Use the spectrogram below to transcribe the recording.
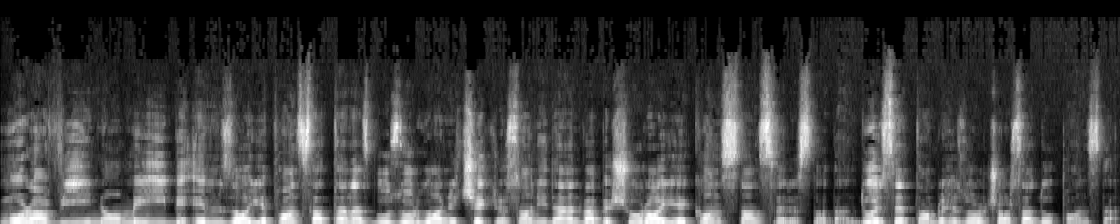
موراوی نامه ای به امضای 500 تن از بزرگان چک رسانیدند و به شورای کنستانس فرستادند 2 سپتامبر 1415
